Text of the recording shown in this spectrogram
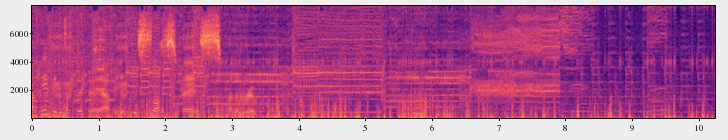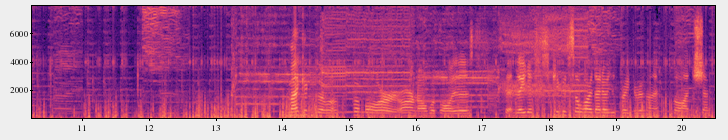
Chappy Peter was very, very happy. Is lots of space for the room. Might kick the football or I don't know what ball it is. They- just kick it so hard that I just break the rim and it fall on Chef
